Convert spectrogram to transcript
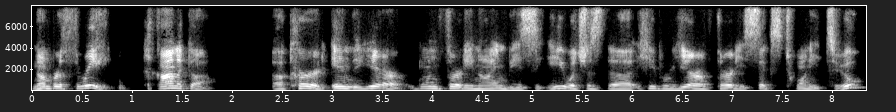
Number three, Hanukkah occurred in the year 139 BCE, which is the Hebrew year of 3622.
